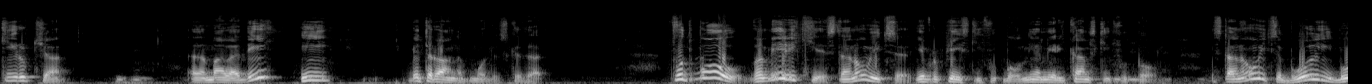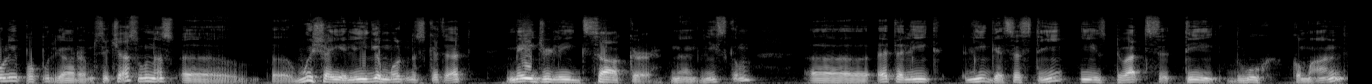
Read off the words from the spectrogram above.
кировчан, э, молодых и ветеранов, можно сказать. Футбол в Америке становится, европейский футбол, не американский футбол, становится более и более популярным. Сейчас у нас э, э, высшая лига, можно сказать, Major League Soccer на английском. Э, эта лига, лига состоит из 22 команд.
